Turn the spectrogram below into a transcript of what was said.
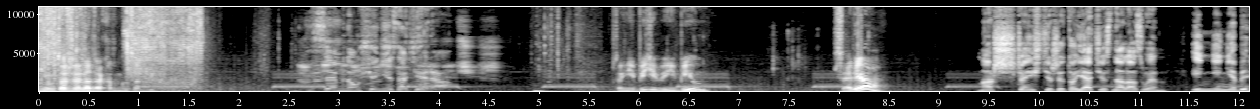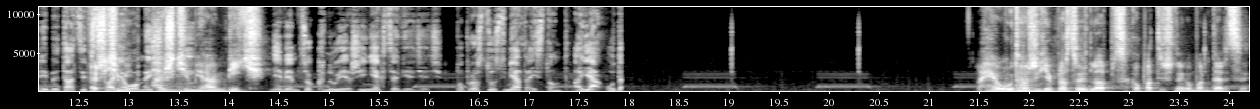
Nie mów to, że Radrakan go zabił. Ze mną się nie zadziera. To nie będzie mnie bił? Serio? Masz szczęście, że to ja cię znalazłem. Inni nie byliby tacy cię, aż cię wspaniałomyślni. miałem bić. Nie wiem, co knujesz i nie chcę wiedzieć. Po prostu zmiataj stąd, a ja uda... A ja udam, że nie pracuję dla psychopatycznego mordercy.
